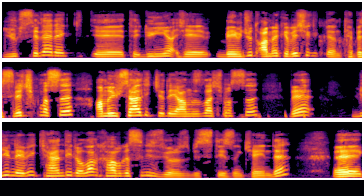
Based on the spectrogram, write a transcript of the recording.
yükselerek e, te, dünya şey, mevcut Amerika Birleşik Devletleri'nin tepesine çıkması ama yükseldikçe de yalnızlaşması ve bir nevi kendiyle olan kavgasını izliyoruz biz Citizen Kane'de. E,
